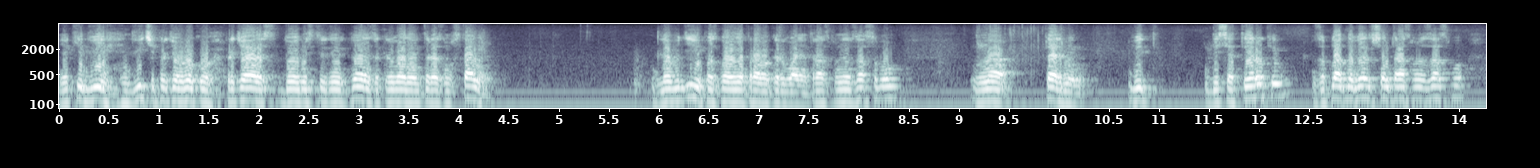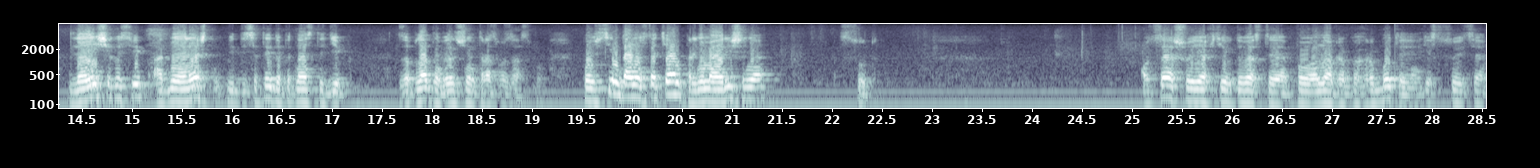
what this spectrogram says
які дві, двічі протягом року притягалися до адміністративної відповідальності за керування в інтересному стані, для водіїв позбавлення права керування транспортним засобом на термін від 10 років з оплатним вилученням транспортного засобу, для інших осіб адмінарешт від 10 до 15 діб з оплатним вилученням транспортного засобу. По всім даним статтям приймає рішення суд. Оце, що я хотів довести по напрямках роботи, які стосуються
